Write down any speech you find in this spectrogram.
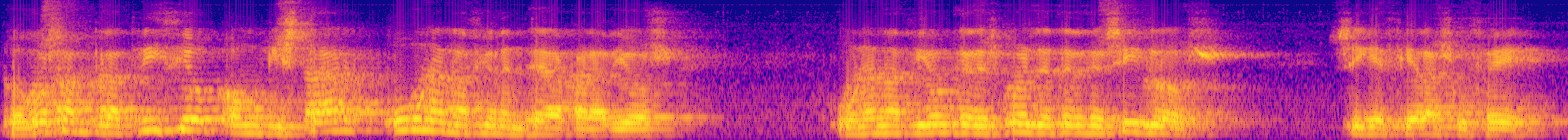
Logró San Patricio conquistar una nación entera para Dios, una nación que después de 13 siglos sigue fiel a su fe,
